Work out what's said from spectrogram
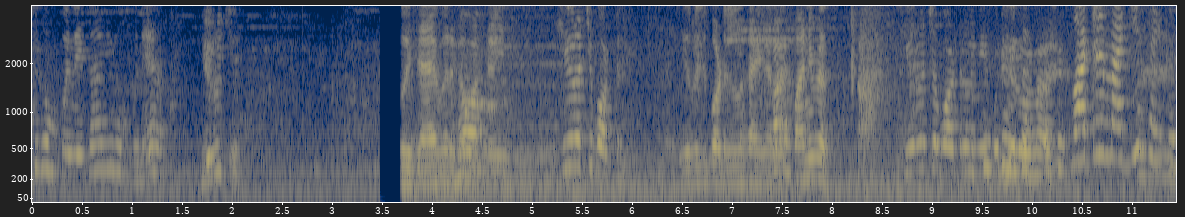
जीव कंपनी चांगली कंपनी आहे. हिरोचे. पैसे आहे बरं का मंडळी? हिरोची बॉटल. हिरोची बॉटल काय करणार? पाणी प्याच हिरोच्या बॉटल मी कुठे हिरोणार वॉटर माझी सायकल.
